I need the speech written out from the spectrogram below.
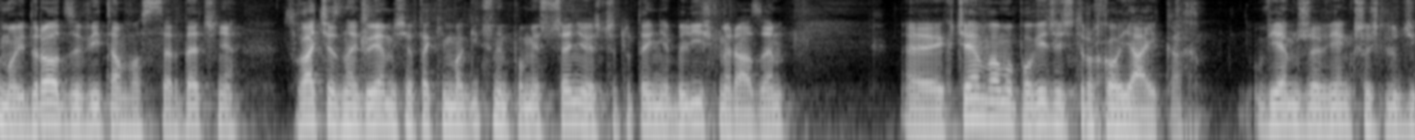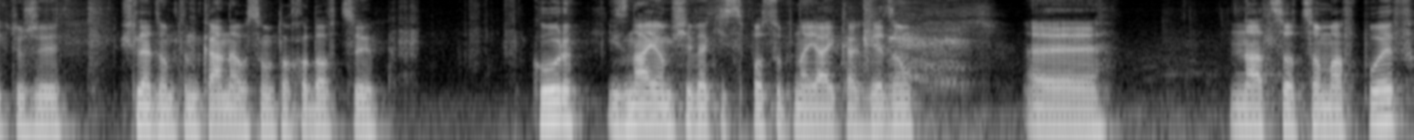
moi drodzy, witam was serdecznie. Słuchajcie, znajdujemy się w takim magicznym pomieszczeniu, jeszcze tutaj nie byliśmy razem. E, chciałem wam opowiedzieć trochę o jajkach. Wiem, że większość ludzi, którzy śledzą ten kanał, są to hodowcy kur i znają się w jakiś sposób na jajkach, wiedzą e, na co, co ma wpływ,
